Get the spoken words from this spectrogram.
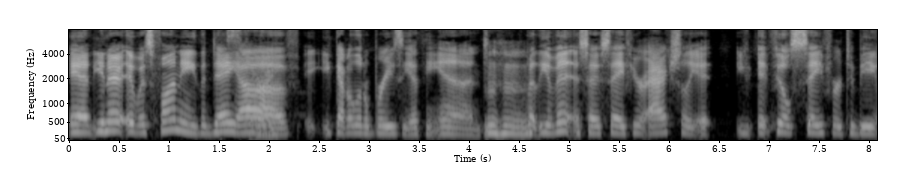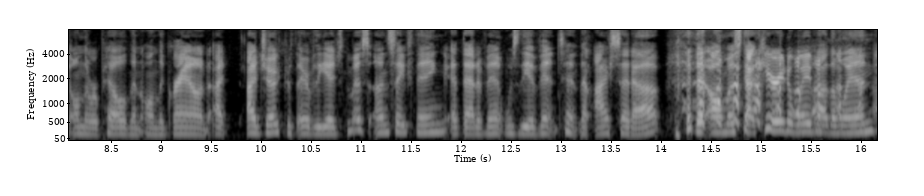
And you know, it was funny the day of. It it got a little breezy at the end, Mm-hmm. but the event is so safe. You're actually it. You, it feels safer to be on the rappel than on the ground. I, I joked with Over the Edge. The most unsafe thing at that event was the event tent that I set up that almost got carried away by the wind.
